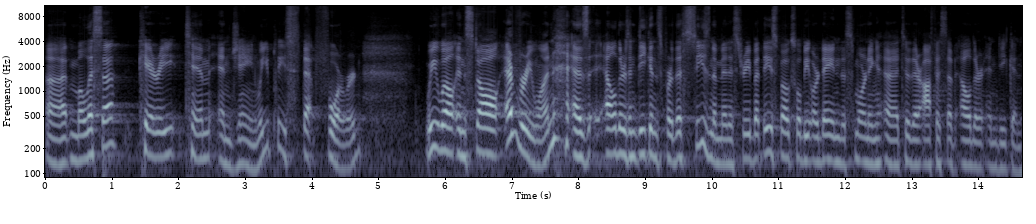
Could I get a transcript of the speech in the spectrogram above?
uh, Melissa, Carrie, Tim, and Jane. Will you please step forward? We will install everyone as elders and deacons for this season of ministry, but these folks will be ordained this morning uh, to their office of elder and deacon.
